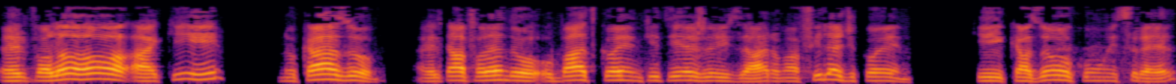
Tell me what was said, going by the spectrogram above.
Ele falou aqui, no caso, ele estava falando o Bat Kohen Kitiesh Leizar, uma filha de Kohen que casou com Israel.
